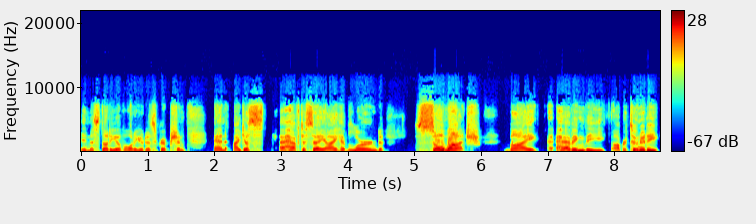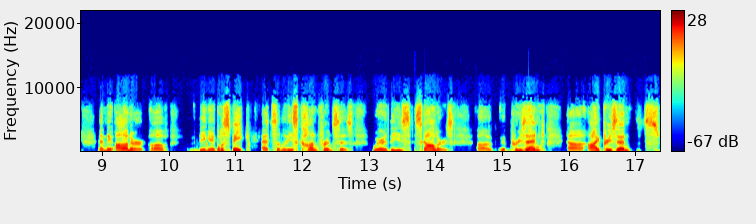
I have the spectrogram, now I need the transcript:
in the study of audio description. And I just have to say, I have learned so much by having the opportunity and the honor of being able to speak at some of these conferences where these scholars uh, present. Uh, I present s-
